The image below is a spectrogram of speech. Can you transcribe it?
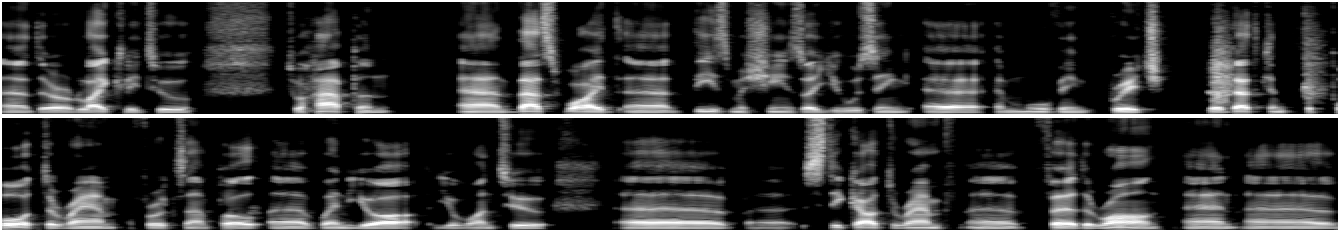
uh, they're likely to to happen, and that's why uh, these machines are using a, a moving bridge so that can support the RAM. For example, uh, when you are you want to stick out the ramp uh, further on, and uh,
